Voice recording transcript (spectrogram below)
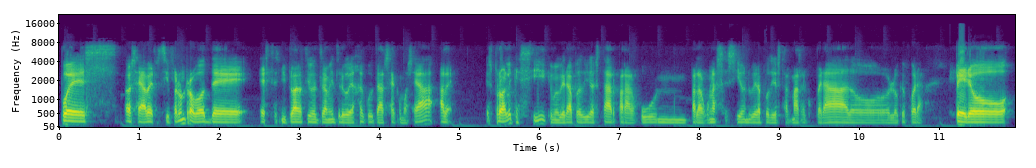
Pues, o sea, a ver, si fuera un robot de este es mi plan de entrenamiento lo voy a ejecutar sea como sea, a ver, es probable que sí, que me hubiera podido estar para, algún, para alguna sesión, hubiera podido estar más recuperado, lo que fuera. Pero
